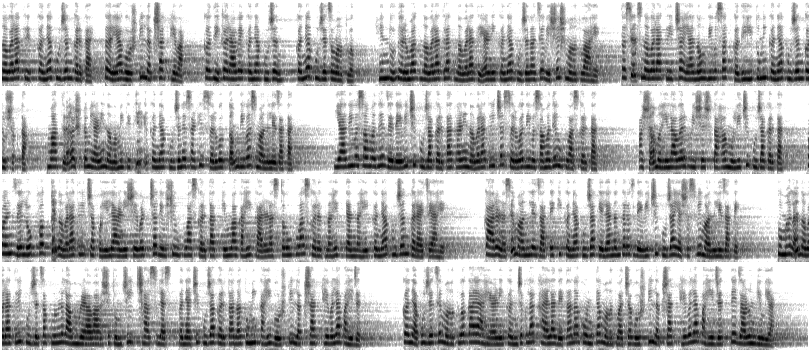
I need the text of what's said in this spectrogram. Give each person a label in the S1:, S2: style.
S1: नवरात्रीत कन्यापूजन करताय तर या गोष्टी लक्षात ठेवा. कधी करावे कन्यापूजन? कन्यापूजेचं महत्त्व हिंदू धर्मात नवरात्रात नवरात्री आणि कन्यापूजनाचे विशेष महत्त्व आहे. तसेच नवरात्रीच्या या नऊ दिवसात कधीही तुम्ही कन्यापूजन करू शकता. मात्र अष्टमी आणि नवमी तिथी कन्यापूजनेसाठी सर्वोत्तम दिवस मानले जातात. या दिवसामध्ये जे देवीची पूजा करतात आणि नवरात्रीच्या सर्व दिवसामध्ये उपवास करतात. अशा महिलावर विशेषतः मुलीची पूजा करतात. पण जे लोक फक्त नवरात्रीच्या पहिल्या आणि शेवटच्या दिवशी उपवास करतात किंवा काही कारणास्तव उपवास करत नाहीत त्यांनाही कन्यापूजन करायचे आहे. कारण असे मानले जाते की कन्यापूजा केल्यानंतरच देवीची पूजा यशस्वी मानली जाते. तुम्हाला नवरात्री पूजेचा पूर्ण लाभ मिळावा अशी तुमची इच्छा असल्यास कन्याची पूजा करताना तुम्ही काही गोष्टी लक्षात ठेवल्या पाहिजेत. कन्यापूजेचे महत्त्व काय आहे आणि कंजकला खायला देताना कोणत्या महत्त्वाच्या गोष्टी लक्षात ठेवल्या पाहिजेत ते जाणून घेऊया.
